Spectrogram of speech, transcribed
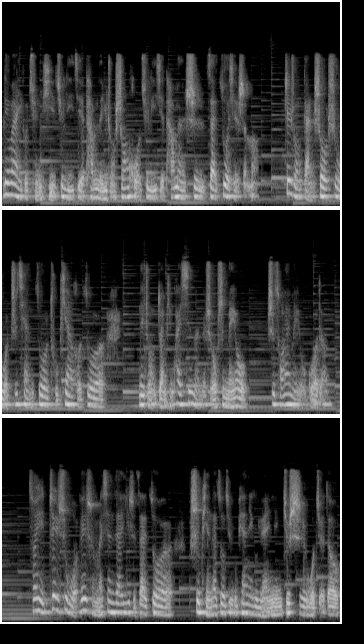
另外一个群体，去理解他们的一种生活，去理解他们是在做些什么，这种感受是我之前做图片和做那种短平快新闻的时候是没有。是从来没有过的，所以这是我为什么现在一直在做视频、在做纪录片的一个原因，就是我觉得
